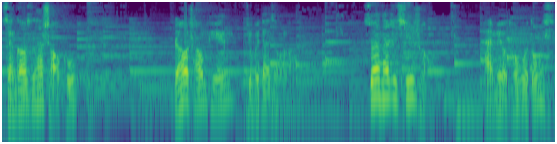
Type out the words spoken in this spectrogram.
想告诉她少哭，然后长平就被带走了。虽然他是新手，还没有偷过东西，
